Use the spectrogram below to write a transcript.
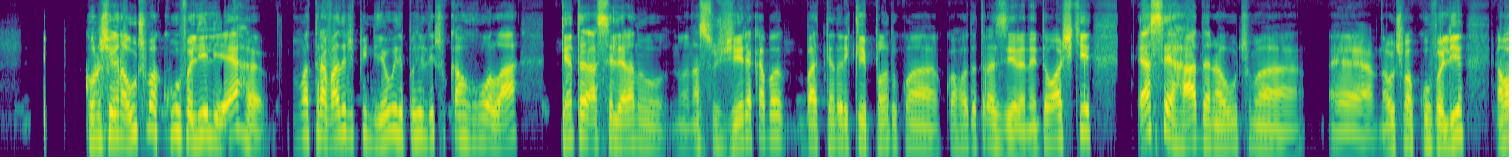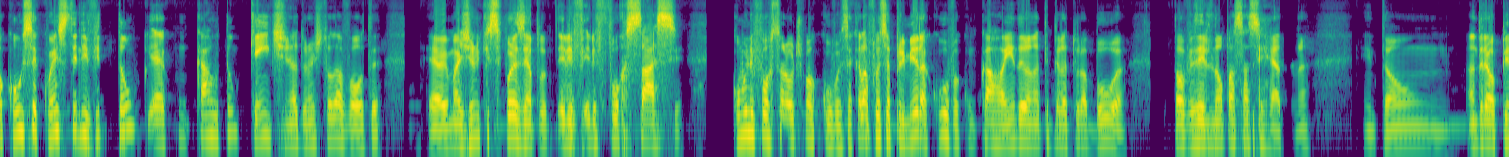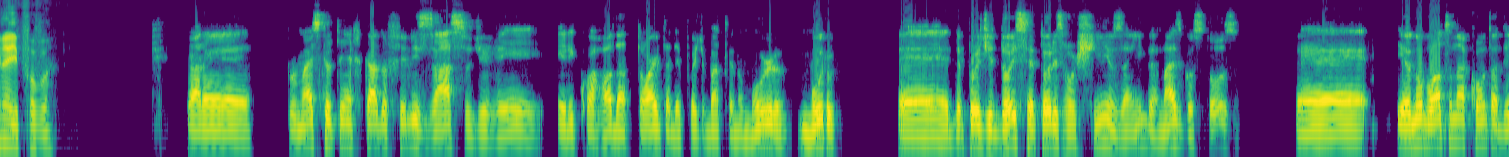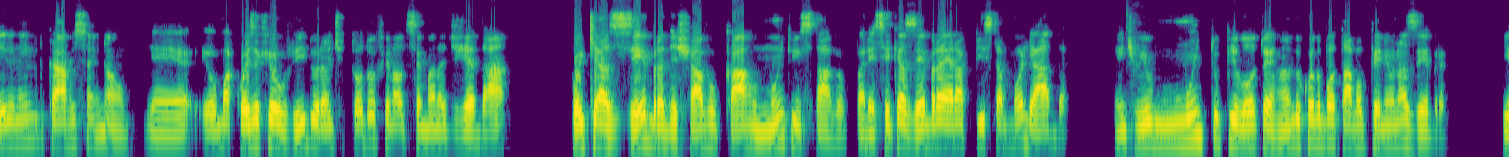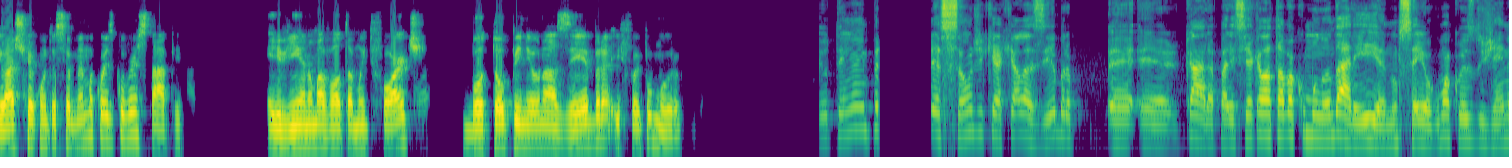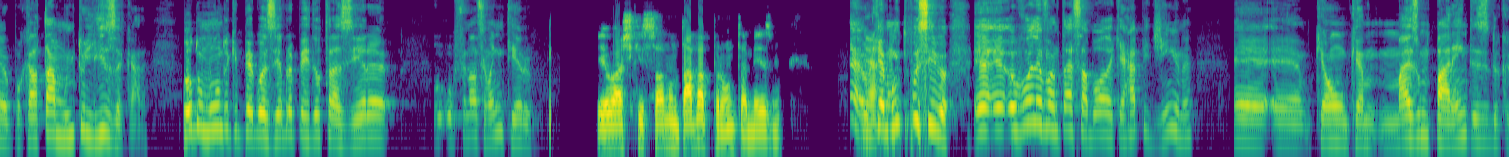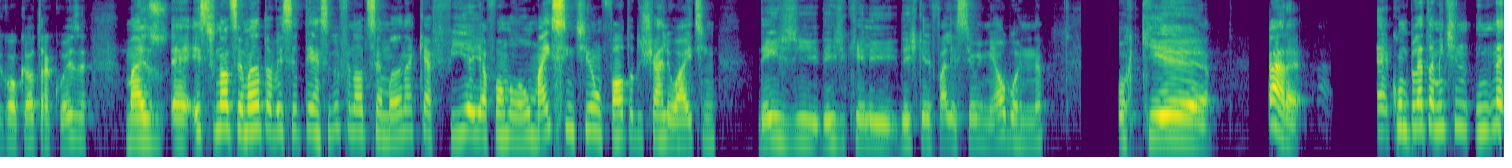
quando chega na última curva ali, ele erra uma travada de pneu e depois ele deixa o carro rolar, tenta acelerar no, no, na sujeira e acaba batendo ali, clipando com a, com a roda traseira, né? Então acho que essa errada na última. É, na última curva ali é uma consequência dele vir tão, é, com um carro tão quente né, durante toda a volta. É, eu imagino que se, por exemplo, ele, ele forçasse, como ele forçou na última curva, se aquela fosse a primeira curva, com o carro ainda na temperatura boa, talvez ele não passasse reto, né? Então, André, opina aí, por favor. Cara, é, por mais que eu tenha ficado felizaço de ver ele com a roda torta depois de bater no muro, muro é, depois de dois setores roxinhos ainda, mais gostoso, é, eu não boto na conta dele nem do carro isso aí não. É, uma coisa que eu vi durante todo o final de semana de Jeddah foi que a zebra deixava o carro muito instável. Parecia que a zebra era a pista molhada. A gente viu muito piloto errando quando botava o pneu na zebra. E eu acho que aconteceu a mesma coisa com o Verstappen. Ele vinha numa volta muito forte, botou o pneu na zebra e foi pro muro. Eu tenho a impressão de que aquela zebra, é, é, cara, parecia que ela tava acumulando areia, não sei, alguma coisa do gênero, porque ela tá muito lisa, cara. Todo mundo que pegou zebra perdeu traseira o, o final de semana inteiro. Eu acho que só não tava pronta mesmo. É, o que é muito possível. Eu, eu, vou levantar essa bola aqui rapidinho, né? É, é, que, é um, que é mais um parêntese do que qualquer outra coisa. Mas é, esse final de semana talvez tenha sido o final de semana que a FIA e a Fórmula 1 mais sentiram falta do Charlie Whiting desde, desde, que, ele, desde que ele faleceu em Melbourne, né? Porque, cara, é completamente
